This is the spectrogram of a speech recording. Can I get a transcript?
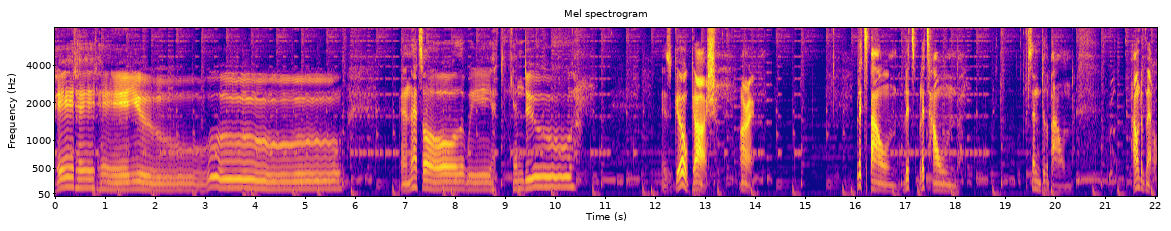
Hate, hate, hate you. And that's all that we can do is go. Gosh. Alright. Blitzpound. Blitz, Blitzhound. Send him to the pound. Pound of metal.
